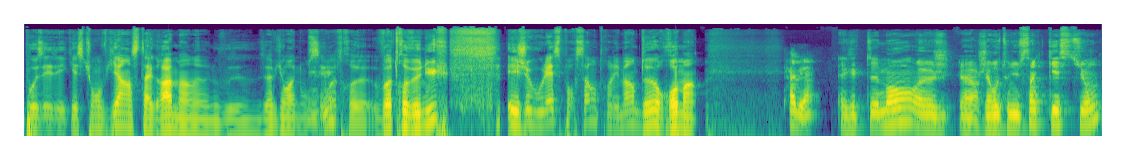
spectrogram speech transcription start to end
poser des questions via Instagram. Hein. Nous, avions annoncé mhm. votre, votre venue et je vous laisse pour ça entre les mains de Romain. Très bien. Exactement. alors j'ai retenu cinq questions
